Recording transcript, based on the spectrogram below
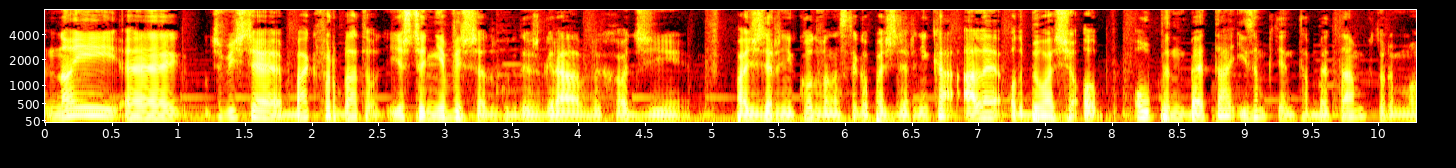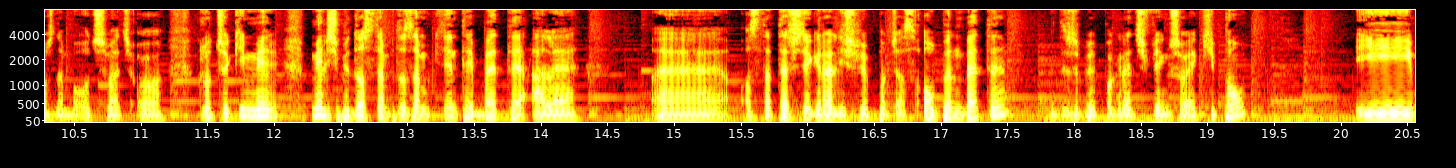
no i e, oczywiście Back 4 Blood jeszcze nie wyszedł, gdyż gra wychodzi w październiku, 12 października, ale odbyła się open beta i zamknięta beta, którym można było otrzymać o kluczyki. Mie, mieliśmy dostęp do zamkniętej bety, ale e, ostatecznie graliśmy podczas open bety, żeby pograć większą ekipą. I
